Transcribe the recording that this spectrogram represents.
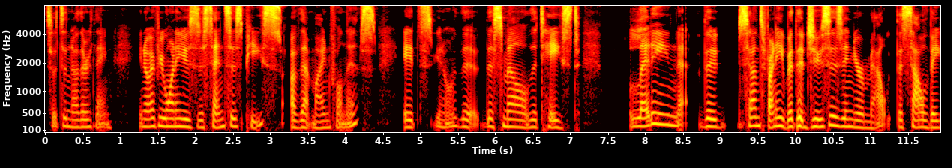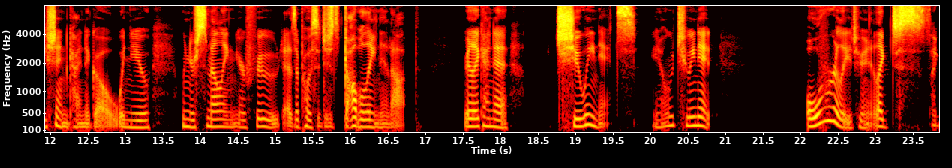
So, it's another thing you know if you want to use the senses piece of that mindfulness it's you know the the smell the taste letting the sounds funny but the juices in your mouth the salvation kind of go when you when you're smelling your food as opposed to just gobbling it up really kind of chewing it you know chewing it overly chewing it like just like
